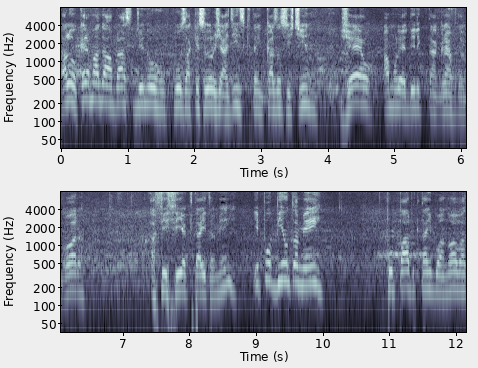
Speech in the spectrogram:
Alô, quero mandar um abraço de novo pros aquecedores jardins que tá em casa assistindo. Gel, a mulher dele que tá grávida agora. A Fifia que tá aí também. E pro Binho também. Pro Pablo que tá em Boa Nova,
